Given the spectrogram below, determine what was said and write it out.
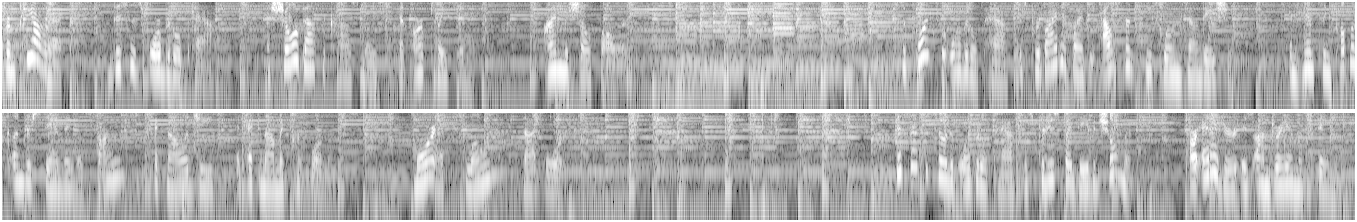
From PRX, this is Orbital Path a show about the cosmos and our place in it. I'm Michelle Thaller. Support for Orbital Path is provided by the Alfred P. Sloan Foundation, enhancing public understanding of science, technology, and economic performance. More at sloan.org. This episode of Orbital Path was produced by David Schulman. Our editor is Andrea Mustain.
